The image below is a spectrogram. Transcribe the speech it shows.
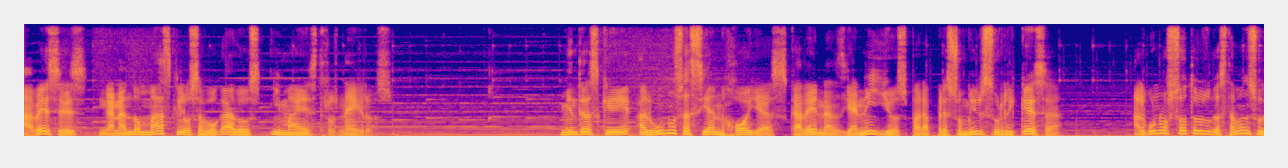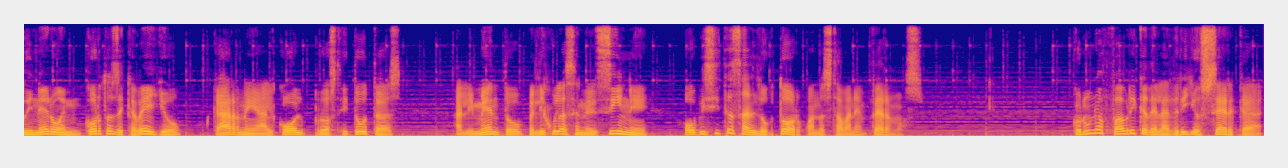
a veces ganando más que los abogados y maestros negros. Mientras que algunos hacían joyas, cadenas y anillos para presumir su riqueza, algunos otros gastaban su dinero en cortes de cabello, carne, alcohol, prostitutas, alimento, películas en el cine o visitas al doctor cuando estaban enfermos. Con una fábrica de ladrillos cerca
